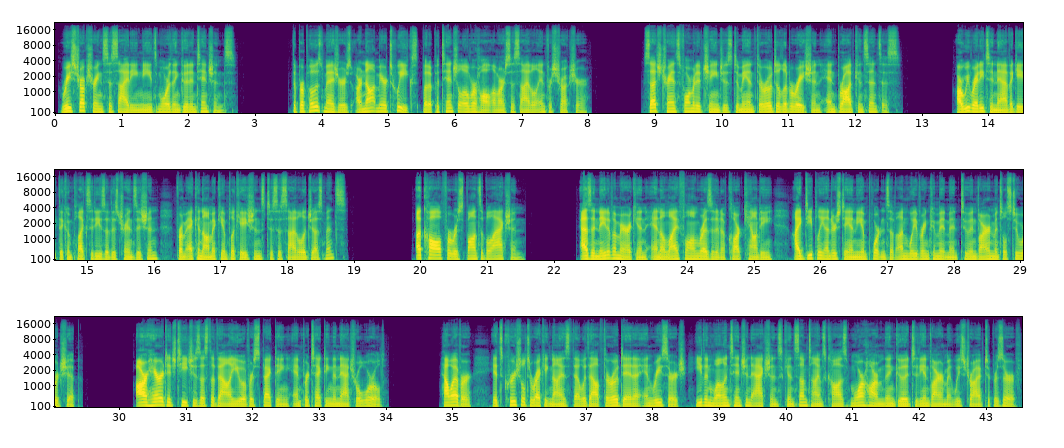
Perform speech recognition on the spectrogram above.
Restructuring society needs more than good intentions. The proposed measures are not mere tweaks but a potential overhaul of our societal infrastructure. Such transformative changes demand thorough deliberation and broad consensus. Are we ready to navigate the complexities of this transition, from economic implications to societal adjustments? A call for responsible action. As a Native American and a lifelong resident of Clark County, I deeply understand the importance of unwavering commitment to environmental stewardship. Our heritage teaches us the value of respecting and protecting the natural world. However, it's crucial to recognize that without thorough data and research, even well intentioned actions can sometimes cause more harm than good to the environment we strive to preserve.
